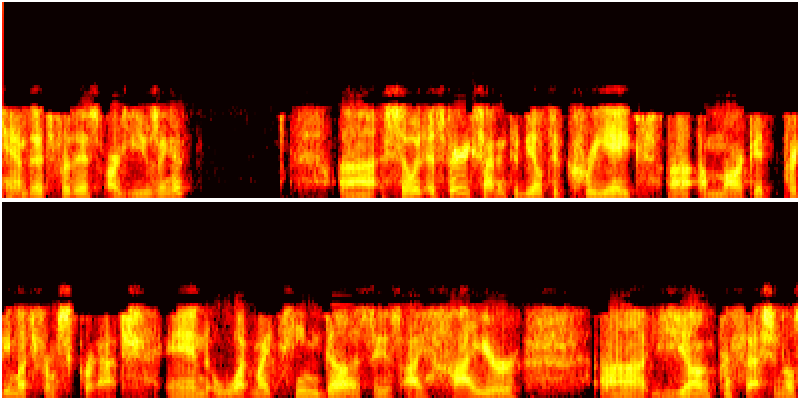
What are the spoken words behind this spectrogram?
candidates for this are using it. Uh, so it, it's very exciting to be able to create uh, a market pretty much from scratch. And what my team does is I hire uh, young professionals,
